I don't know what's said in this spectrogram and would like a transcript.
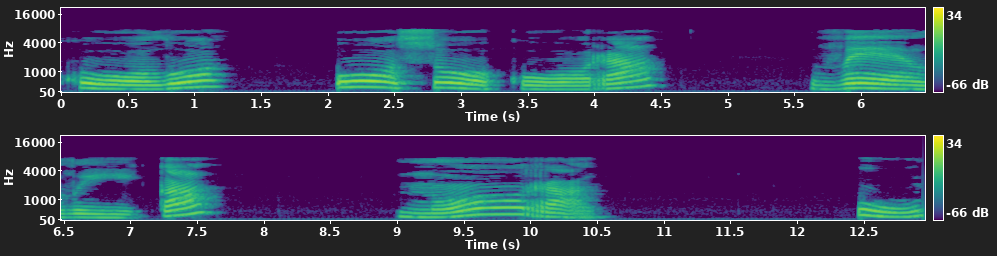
Коло осокора велика нора. У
